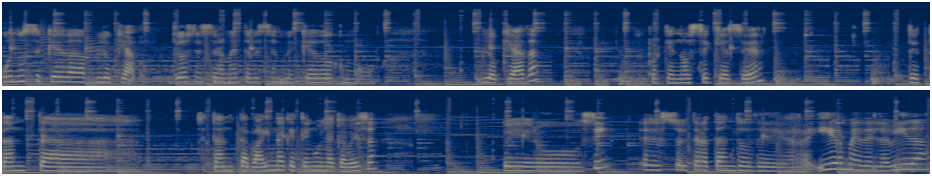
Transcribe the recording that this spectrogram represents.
uno se queda bloqueado. Yo sinceramente a veces me quedo como bloqueada porque no sé qué hacer de tanta de tanta vaina que tengo en la cabeza. Pero sí, estoy tratando de reírme de la vida,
